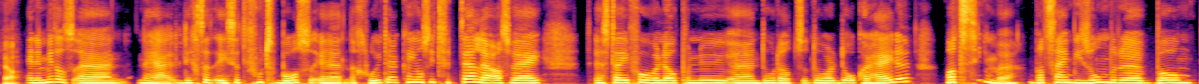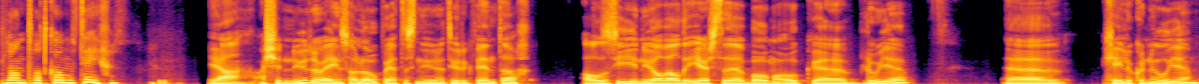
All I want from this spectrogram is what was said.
ja. En inmiddels nou ja, ligt het, is het voedselbos groeit daar. Kun je ons iets vertellen als wij stel je voor, we lopen nu door, dat, door de Okkerheide. Wat zien we? Wat zijn bijzondere boom, planten? Wat komen we tegen? Ja, als je nu doorheen zou lopen, ja, het is nu natuurlijk winter. Al zie je nu al wel de eerste bomen ook uh, bloeien. Uh, gele cornoelje.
